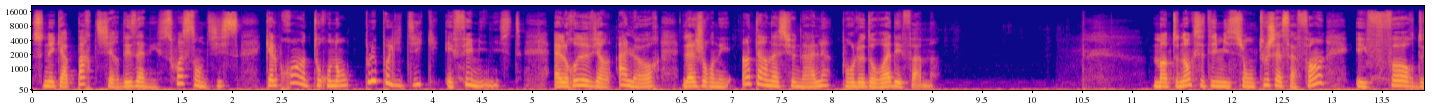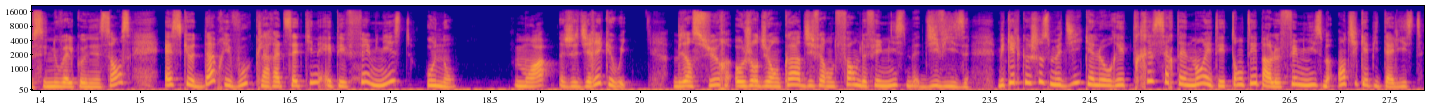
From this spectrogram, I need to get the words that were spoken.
ce n'est qu'à partir des années 70 qu'elle prend un tournant plus politique et féministe. Elle redevient alors la journée internationale pour le droit des femmes. Maintenant que cette émission touche à sa fin, et fort de ses nouvelles connaissances, est-ce que d'après vous, Clara Zetkin était féministe ou non? Moi, je dirais que oui. Bien sûr, aujourd'hui encore, différentes formes de féminisme divisent, mais quelque chose me dit qu'elle aurait très certainement été tentée par le féminisme anticapitaliste,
